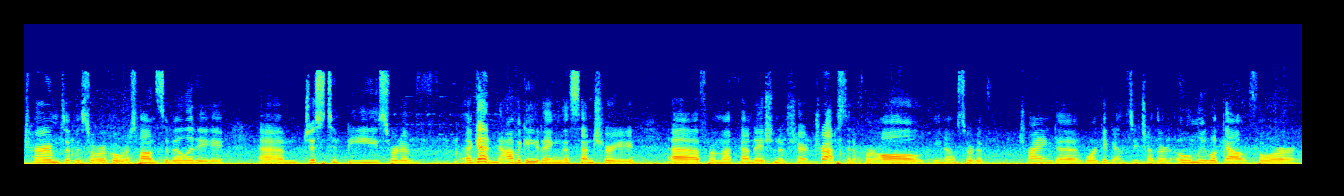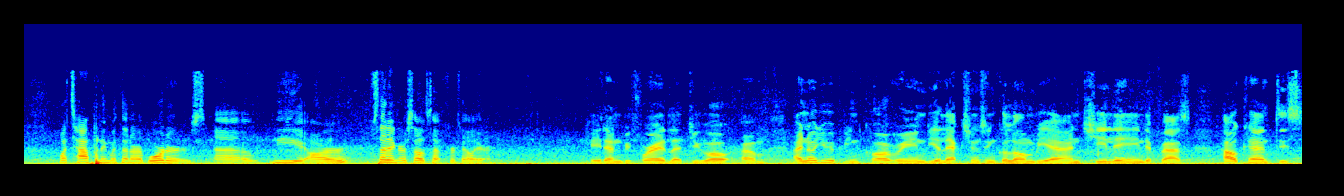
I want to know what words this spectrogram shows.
terms of historical responsibility, um, just to be sort of again navigating the century uh, from a foundation of shared trust. And if we're all you know sort of trying to work against each other and only look out for what's happening within our borders, uh, we are setting ourselves up for failure. Okay, then before I let you go, um, I know you've been covering the elections in Colombia and Chile in the past. How can this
